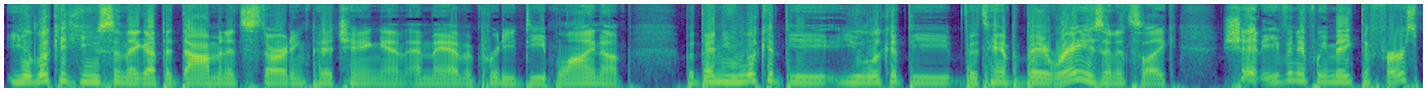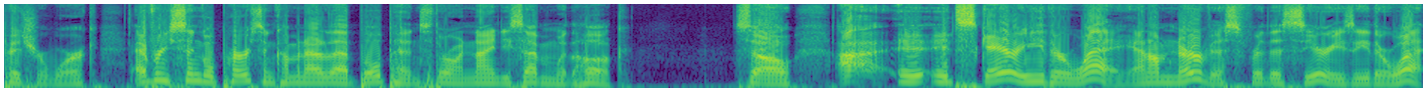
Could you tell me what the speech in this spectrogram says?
you look at Houston, they got the dominant starting pitching and, and they have a pretty deep lineup. But then you look at the you look at the, the Tampa Bay Rays and it's like shit, even if we make the first pitcher work, every single person coming out of that bullpen's throwing 97 with a hook. So I, it, it's scary either way, and I'm nervous for this series either way.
